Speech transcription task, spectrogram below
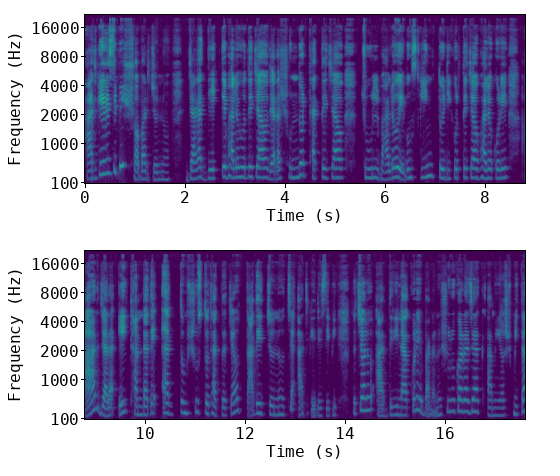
আজকের রেসিপি সবার জন্য। যারা দেখতে ভালো হতে চাও, যারা সুন্দর থাকতে চাও, চুল ভালো এবং স্কিন তৈরি করতে চাও ভালো করে, আর যারা এই ঠান্ডাতে একদম সুস্থ থাকতে চাও, তাদের জন্য হচ্ছে আজকের রেসিপি তো চলো আর দেরি না করে বানানো শুরু করা যাক। আমি অস্মিতা,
